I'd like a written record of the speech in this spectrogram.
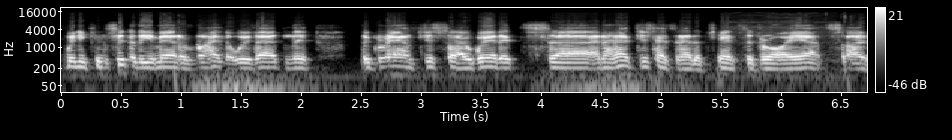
when you consider the amount of rain that we've had and the the ground's just so wet, it's uh, and it just hasn't had a chance to dry out. So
